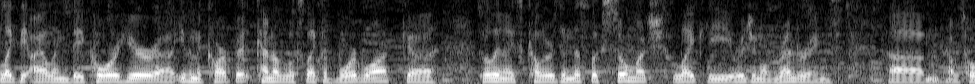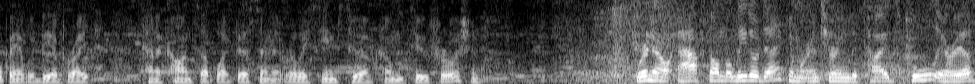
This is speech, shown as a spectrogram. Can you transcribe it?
Really like the island decor here. Uh, even the carpet kind of looks like a boardwalk. Uh, really nice colors, and this looks so much like the original renderings. Um, I was hoping it would be a bright kind of concept like this, and it really seems to have come to fruition. We're now aft on the Lido deck, and we're entering the Tides pool area.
